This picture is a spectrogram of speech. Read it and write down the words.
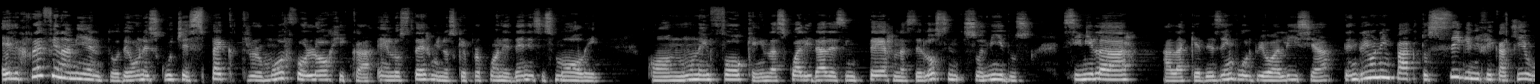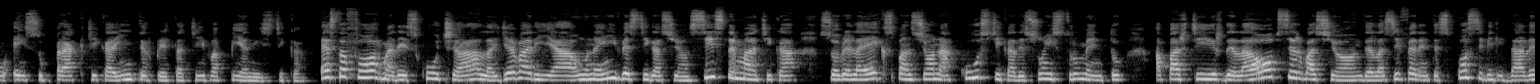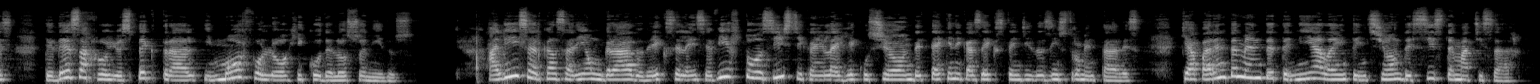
El refinamiento de una escucha espectromorfológica en los términos que propone Dennis Smalley, con un enfoque en las cualidades internas de los sonidos similar a la que desenvolvió Alicia, tendría un impacto significativo en su práctica interpretativa pianística. Esta forma de escucha la llevaría a una investigación sistemática sobre la expansión acústica de su instrumento a partir de la observación de las diferentes posibilidades de desarrollo espectral y morfológico de los sonidos. Alice alcanzaría un grado de excelencia virtuosística en la ejecución de técnicas extendidas instrumentales, que aparentemente tenía la intención de sistematizar.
